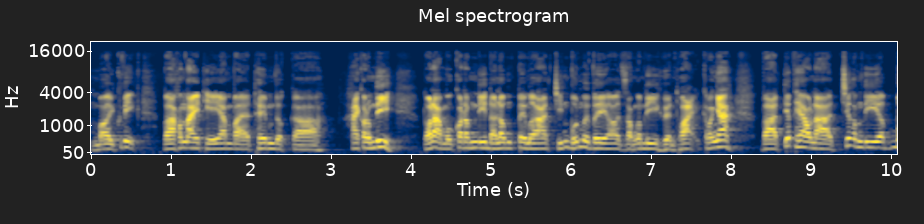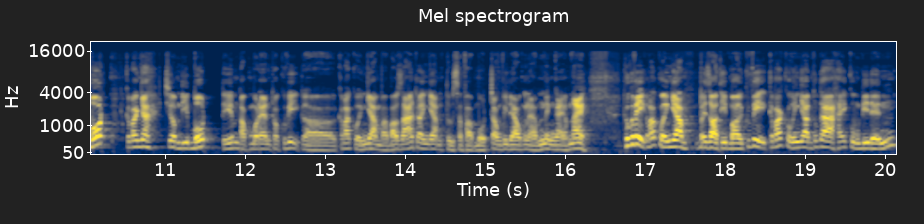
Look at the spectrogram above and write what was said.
mời quý vị và hôm nay thì em về thêm được uh, hai con đi đó là một con âm đi đà lông PMA 940V ờ, dòng âm đi huyền thoại các bác nhá. Và tiếp theo là chiếc âm đi bốt các bác nhá. Chiếc âm đi bốt thì em đọc model cho quý vị ờ, các bác của anh em và báo giá cho anh em từ sản phẩm một trong video ngày hôm nay thưa quý vị các bác của anh em bây giờ thì mời quý vị các bác của anh em chúng ta hãy cùng đi đến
